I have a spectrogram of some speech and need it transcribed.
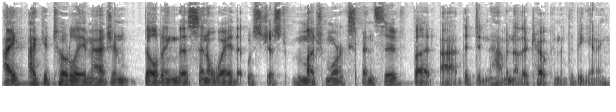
I, I could totally imagine building this in a way that was just much more expensive, but uh, that didn't have another token at the beginning.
